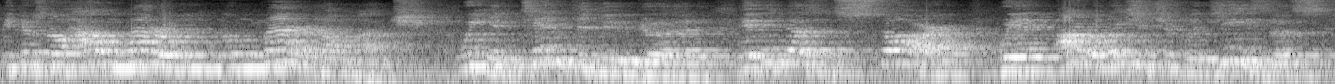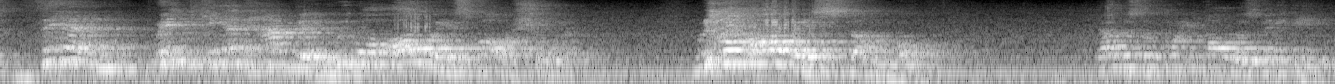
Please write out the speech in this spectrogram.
Because no, how matter, no matter how much we intend to do good, if it doesn't start with our relationship with Jesus, then it can't happen. We will always fall short. We will always stumble. That was the point Paul was making.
